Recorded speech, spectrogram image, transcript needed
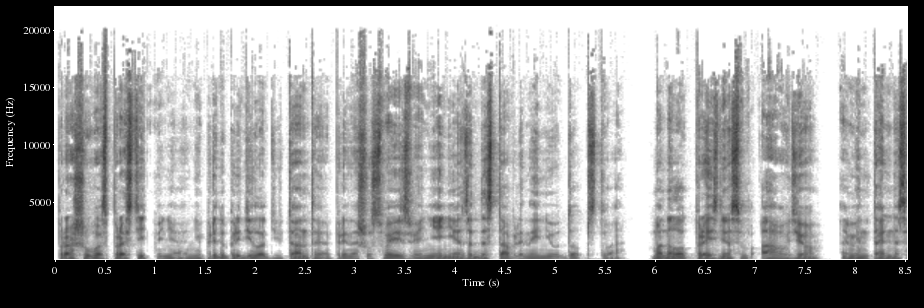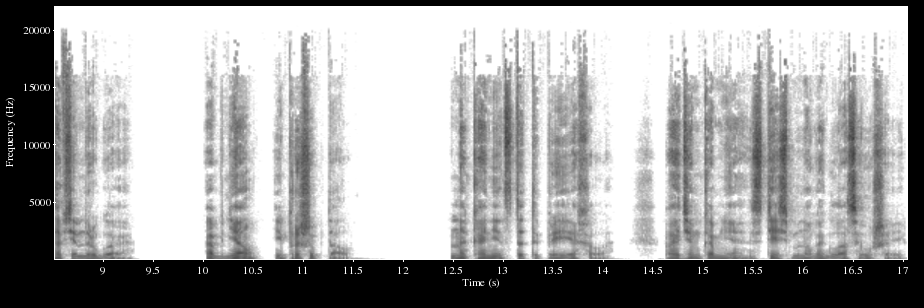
«Прошу вас простить меня, не предупредил адъютанта, приношу свои извинения за доставленные неудобства». Монолог произнес в аудио, а ментально совсем другое. Обнял и прошептал. «Наконец-то ты приехала. Пойдем ко мне, здесь много глаз и ушей».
